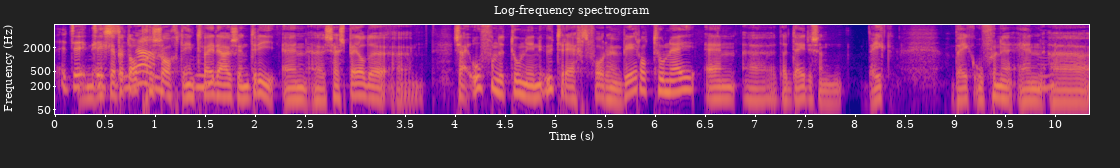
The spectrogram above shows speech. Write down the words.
het, in- ik heb het naam. opgezocht in 2003. En eh, zij speelden... eh, zij oefenden toen in Utrecht voor hun wereldtournee. En dat deden ze een week, week oefenen. En eh,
